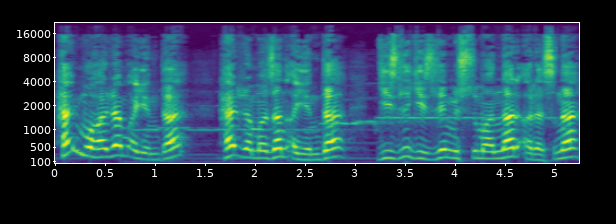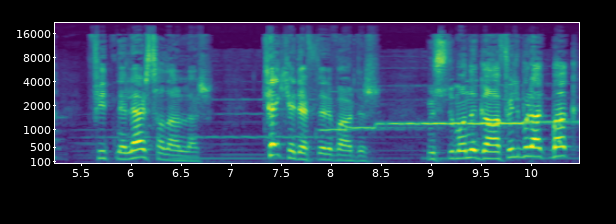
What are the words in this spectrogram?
her Muharrem ayında, her Ramazan ayında gizli gizli Müslümanlar arasına fitneler salarlar. Tek hedefleri vardır. Müslümanı gafil bırakmak,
